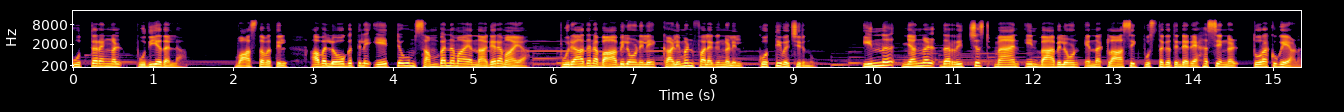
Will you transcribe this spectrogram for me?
ഉത്തരങ്ങൾ പുതിയതല്ല. വാസ്തവത്തിൽ അവ ലോകത്തിലെ ഏറ്റവും സമ്പന്നമായ നഗരമായ പുരാതന ബാബിലോണിലെ കളിമൺ ഫലകങ്ങളിൽ കൊത്തിവച്ചിരുന്നു. ഇന്ന് ഞങ്ങൾ the richest man in Babylon എന്ന ക്ലാസിക് പുസ്തകത്തിന്റെ രഹസ്യങ്ങൾ തുറക്കുകയാണ്.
